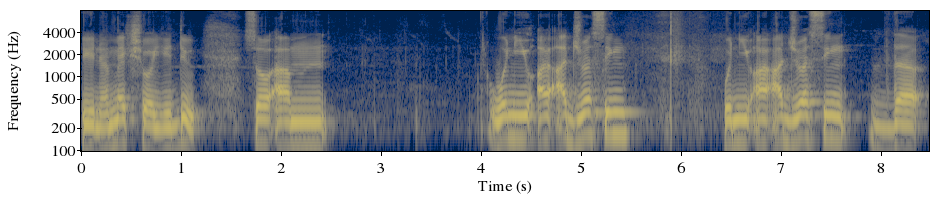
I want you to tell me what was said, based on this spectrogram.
You know, make sure you do. So um, when you are addressing when you are addressing the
